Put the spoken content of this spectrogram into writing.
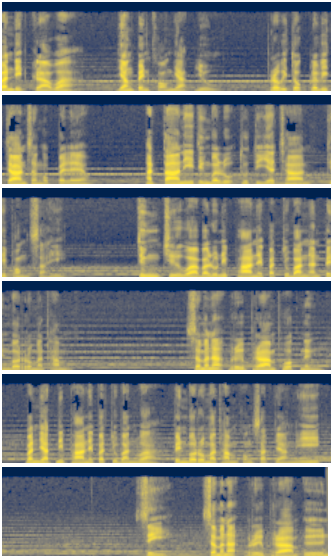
บัณฑิตกล่าวว่ายังเป็นของหยาบอยู่ พระวิตกและวิจารสงบไปแล้ว อัตตานี้จึงบรรลุทุติยฌานที่ผ่องใส จึงชื่อว่าบรรลุนิพพานในปัจจุบันอันเป็นบรมธรรม สมณะหรือพรามพวกหนึ่ง บัญญัตินิพพานในปัจจุบันว่าเป็นบรมธรรมของสัตว์อย่างนี้ 4. สมณะหรือพรามอื่น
